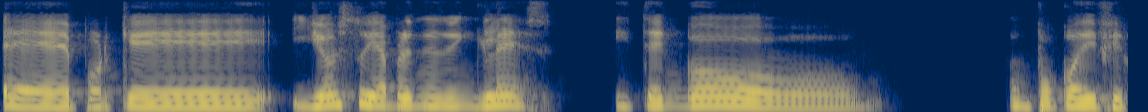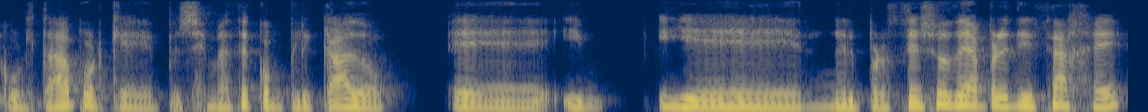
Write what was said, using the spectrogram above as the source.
eh, porque yo estoy aprendiendo inglés y tengo un poco de dificultad porque pues, se me hace complicado eh, y, en el proceso de aprendizaje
